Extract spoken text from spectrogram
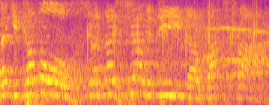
Thank you, couples. Nice job indeed, uh, Foxtrot.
